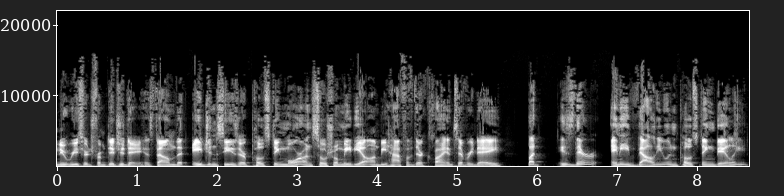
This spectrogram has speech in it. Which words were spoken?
New research from Digiday has found that agencies are posting more on social media on behalf of their clients every day, is there any value in posting daily?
